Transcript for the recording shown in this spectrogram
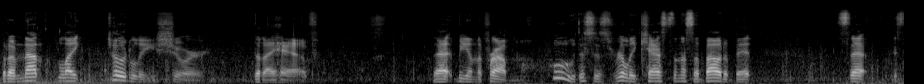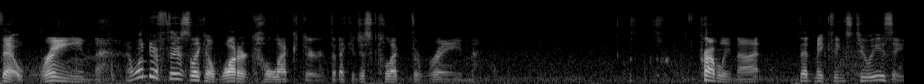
But I'm not, like, totally sure that I have. That being the problem. Whew, this is really casting us about a bit. It's that, it's that rain. I wonder if there's, like, a water collector that I could just collect the rain. Probably not. That'd make things too easy.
